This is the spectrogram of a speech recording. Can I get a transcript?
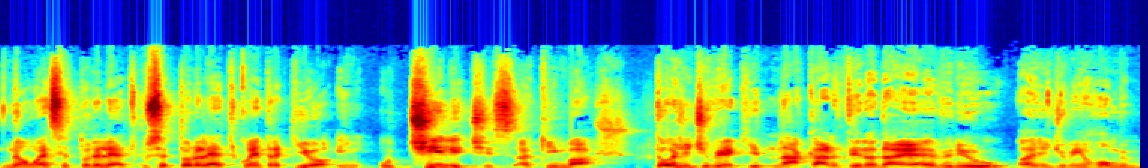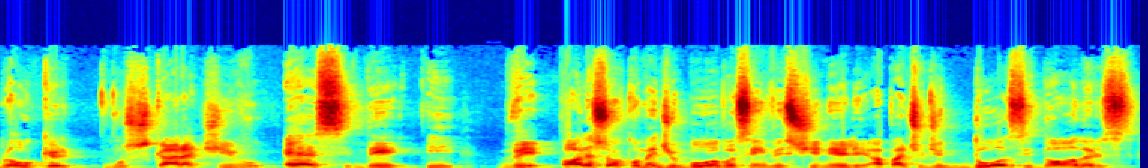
Não é setor elétrico. O setor elétrico entra aqui, ó, em utilities, aqui embaixo. Então a gente vem aqui na carteira da Avenue, a gente vem em Home Broker, buscar ativo SDIV. Olha só como é de boa você investir nele. A partir de 12 dólares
